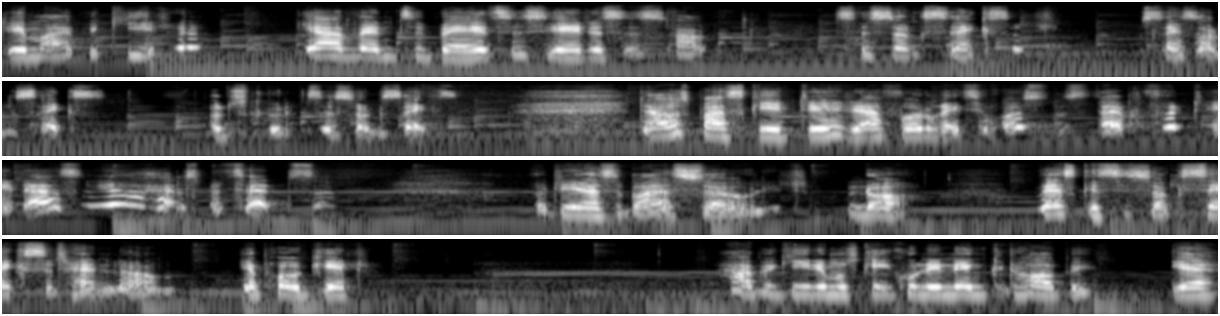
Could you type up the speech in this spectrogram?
det er mig, Birgitte. Jeg er vendt tilbage til 6. sæson. Sæson 6. Sæson 6. Undskyld, sæson 6. Der er også bare sket det, at jeg har fået en rigtig rusten stemme, fordi der er sådan, jeg har halsbetændelse. Og det er altså bare sørgeligt. Nå, hvad skal sæson 6 handle om? Jeg prøver at gætte. Har Birgitte måske kun en enkelt hobby? Ja.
